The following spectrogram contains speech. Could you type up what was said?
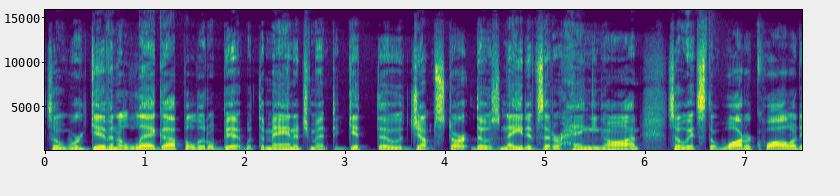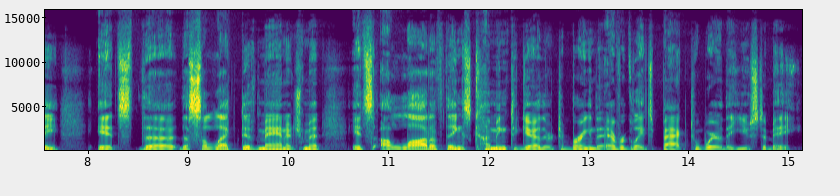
So we're given a leg up a little bit with the management to get those jumpstart those natives that are hanging on. So it's the water quality, it's the the selective management, it's a lot of things coming together to bring the Everglades back to where they used to be.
